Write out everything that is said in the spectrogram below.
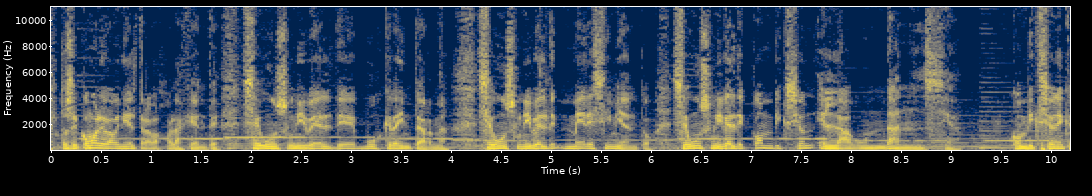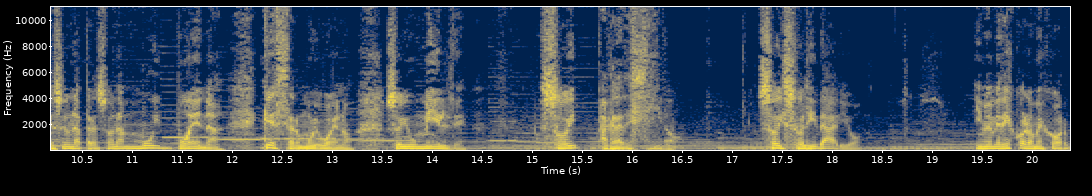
Entonces, ¿cómo le va a venir el trabajo a la gente? Según su nivel de búsqueda interna, según su nivel de merecimiento, según su nivel de convicción en la abundancia. Convicción en que soy una persona muy buena. ¿Qué es ser muy bueno? Soy humilde, soy agradecido, soy solidario y me merezco lo mejor.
